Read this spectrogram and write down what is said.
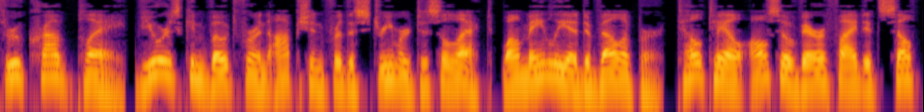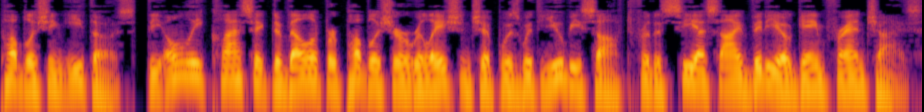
Through crowd play, viewers can vote for an option for the streamer to select. While mainly a developer, Telltale also verified its self-publishing ethos. The only classic developer-publisher relationship was with Ubisoft for the CSI video game franchise.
